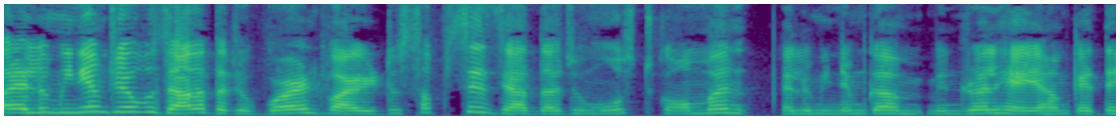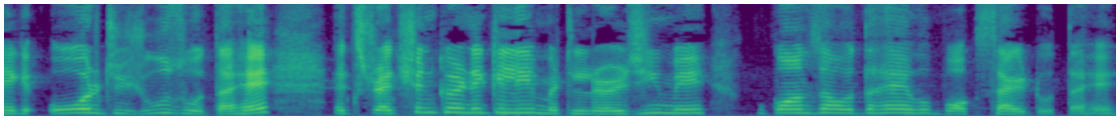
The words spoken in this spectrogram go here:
और एल्यूमिनियम जो है वो ज़्यादातर जो वर्ल्ड वाइड जो सबसे ज़्यादा जो मोस्ट कॉमन एल्यूमिनियम का मिनरल है, या हम कहते हैं कि और जो यूज़ होता है एक्सट्रैक्शन करने के लिए मेटलर्जी में, वो कौन सा होता है? वो बॉक्साइड होता है।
